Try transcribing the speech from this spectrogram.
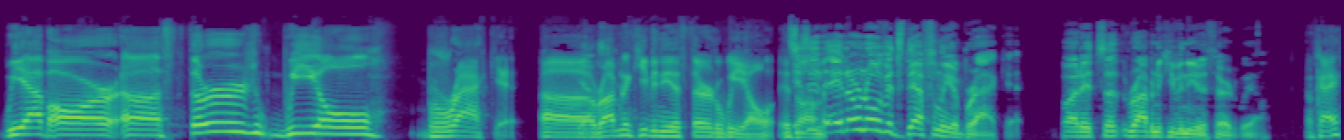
we have our uh, third wheel bracket. Uh, Yes. Robin Akiva need a third wheel is, Is on. it, I don't know if it's definitely a bracket, but it's a Robin Akiva need a third wheel. okay,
